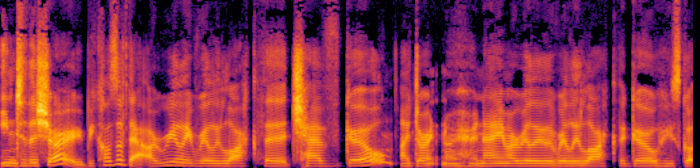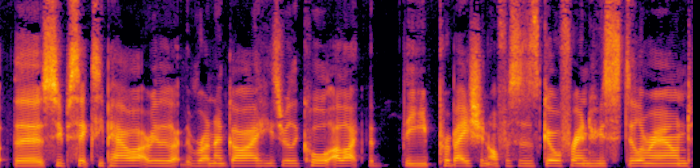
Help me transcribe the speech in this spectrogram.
into the show because of that. I really, really like the Chav girl. I don't know her name. I really, really like the girl who's got the super sexy power. I really like the runner guy. He's really cool. I like the the probation officer's girlfriend who's still around.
